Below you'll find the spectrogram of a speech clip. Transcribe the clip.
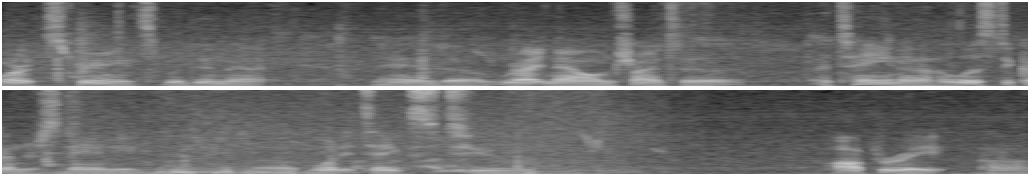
or experience within that. And uh, right now I'm trying to attain a holistic understanding of what it takes to operate, um,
